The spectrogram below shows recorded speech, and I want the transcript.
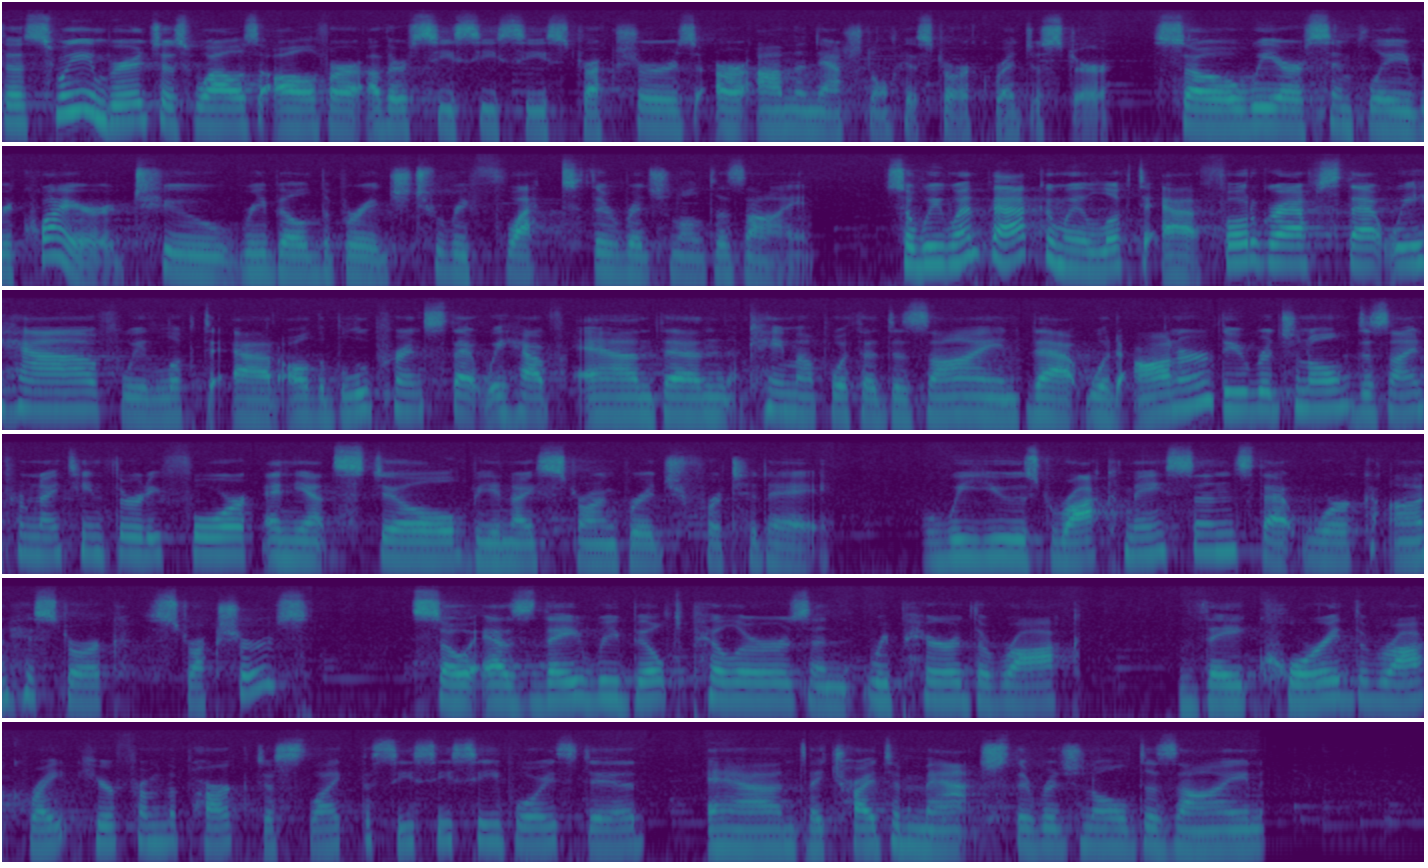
The swinging bridge, as well as all of our other CCC structures, are on the National Historic Register. So we are simply required to rebuild the bridge to reflect the original design. So we went back and we looked at photographs that we have, we looked at all the blueprints that we have, and then came up with a design that would honor the original design from 1934 and yet still be a nice strong bridge for today. We used rock masons that work on historic structures. So as they rebuilt pillars and repaired the rock, they quarried the rock right here from the park, just like the CCC boys did. And they tried to match the original design.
